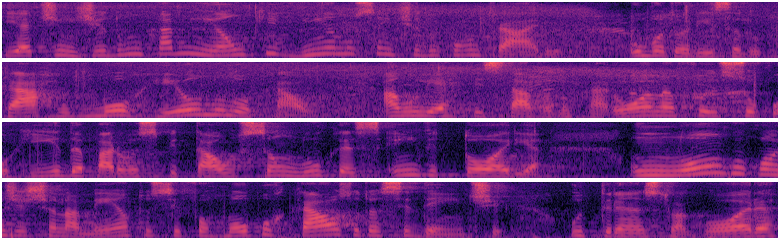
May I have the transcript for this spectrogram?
e atingido um caminhão que vinha no sentido contrário. O motorista do carro morreu no local. A mulher que estava no carona foi socorrida para o Hospital São Lucas, em Vitória. Um longo congestionamento se formou por causa do acidente. O trânsito agora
